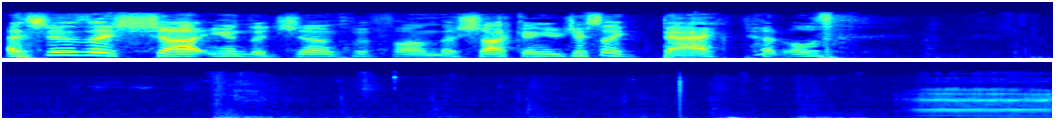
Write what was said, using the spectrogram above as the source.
As soon as I shot you in the junk with um, the shotgun, you just like backpedaled. Uh.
